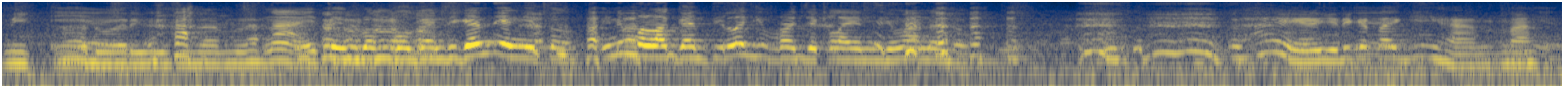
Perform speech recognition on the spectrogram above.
Nikah Iya. 2019 nah itu belum mau ganti-ganti yang itu. Ini malah ganti lagi project lain gimana dong? Lah ya jadi ketagihan. Nah Iya.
